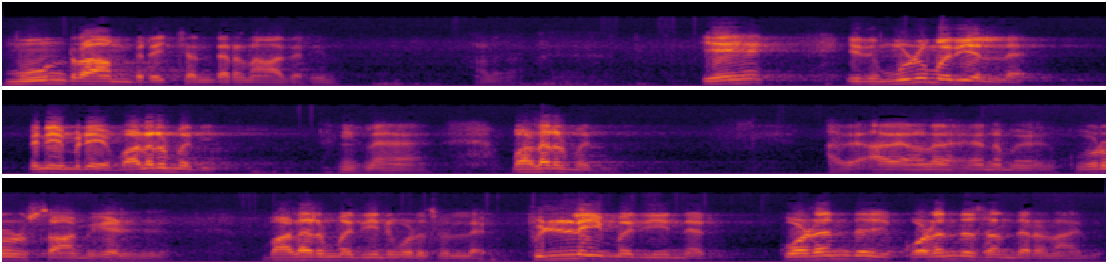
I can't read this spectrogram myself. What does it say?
மூன்றாம் பிறை சந்திரநாதரின். ஏன் இது முழுமதி அல்ல. என்னுடைய வளர்மதி. வளர்மதி. அது அதனால நம்ம குரோன் சுவாமிகள் வளர்மதின்னு கூட சொல்ல பிள்ளை மதியினர் குழந்தை குழந்தை சந்திரனா இது.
